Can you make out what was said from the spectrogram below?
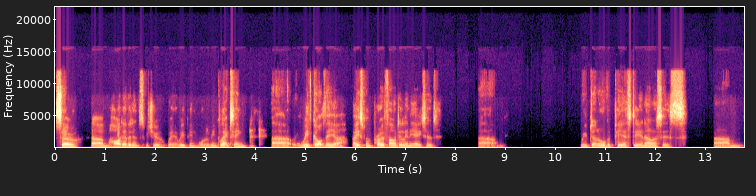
So um, hard evidence, which you, we've been what we've been collecting. Uh, we've got the uh, basement profile delineated. Um, we've done all the PSD analysis. Um,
